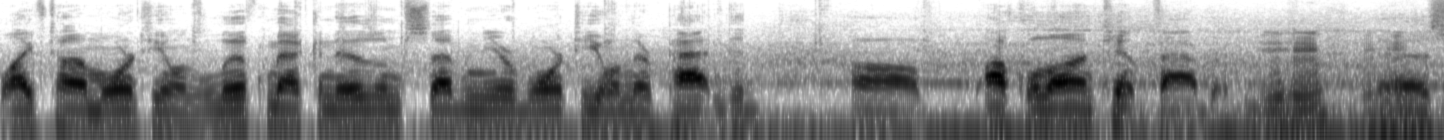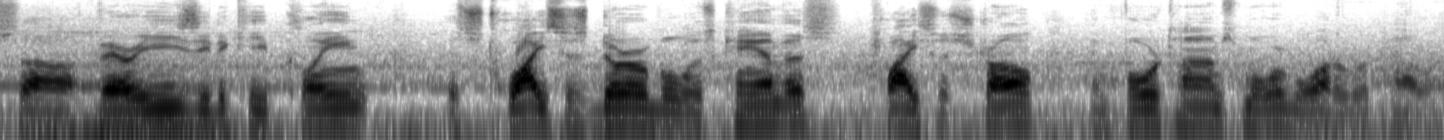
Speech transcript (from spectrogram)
lifetime warranty on the lift mechanism, seven-year warranty on their patented uh, Aqualine temp fabric. It's uh, very easy to keep clean. It's twice as durable as canvas, twice as strong, and four times more water repellent.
